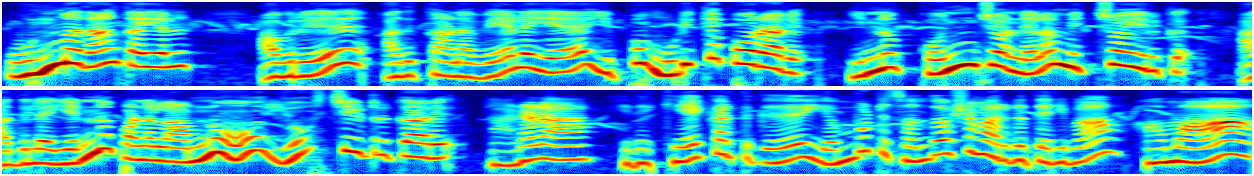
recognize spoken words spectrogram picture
உண்மைதான் கையல். அவரு அதுக்கான வேலையை இப்போ முடிக்க போறாரு. இன்னும் கொஞ்சம் நிலம் மிச்சம் இருக்கு. அதுல என்ன பண்ணலாம்னு யோசிச்சிட்டு இருக்காரு அடடா இதை கேட்கறதுக்கு எம்புட்டு சந்தோஷமா இருக்கு தெரியுமா? ஆமா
